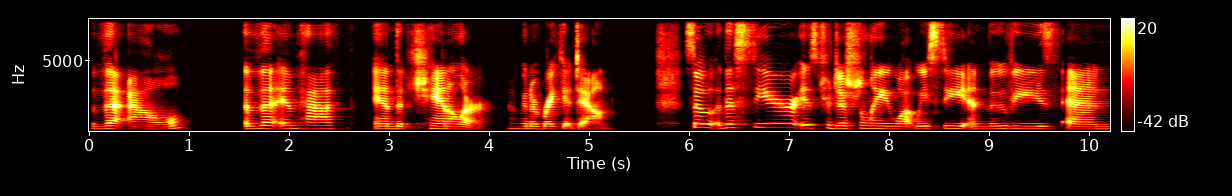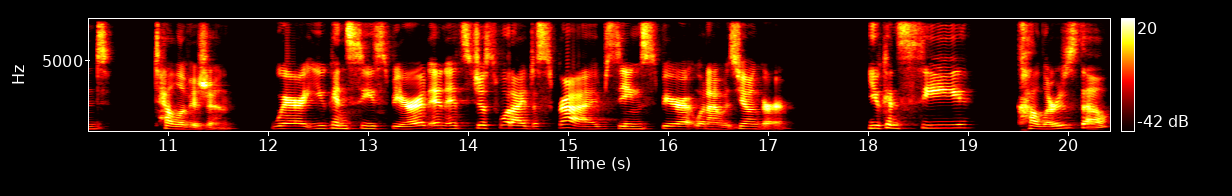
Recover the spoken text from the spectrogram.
the owl, the empath, and the channeler. I'm going to break it down. So the seer is traditionally what we see in movies and television where you can see spirit. And it's just what I described seeing spirit when I was younger. You can see colors though,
